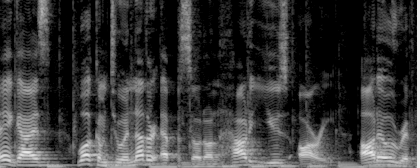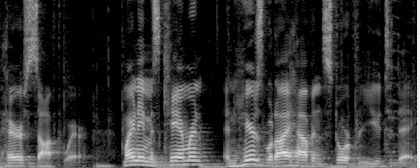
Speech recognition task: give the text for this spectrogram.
Hey guys, welcome to another episode on how to use ARI, auto repair software. My name is Cameron, and here's what I have in store for you today.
